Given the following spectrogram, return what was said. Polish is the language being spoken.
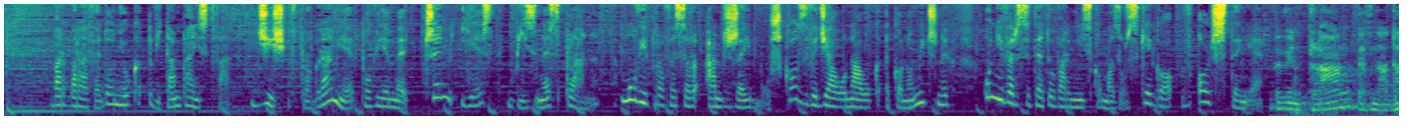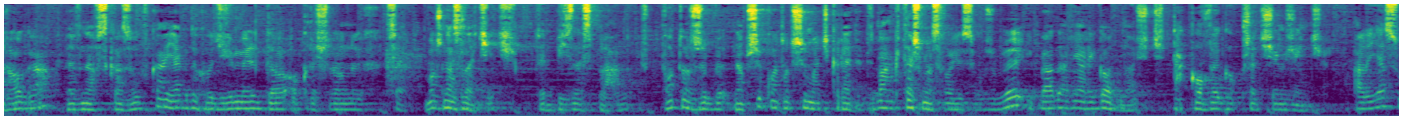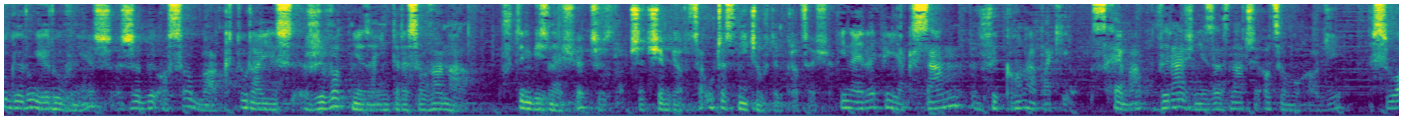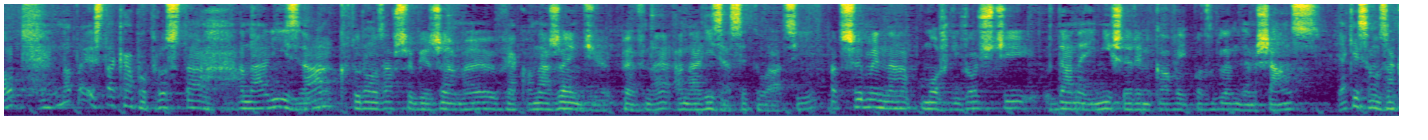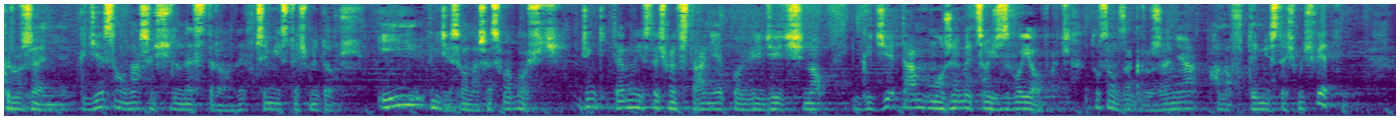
Barbara Fedoniuk, witam Państwa. Dziś w programie powiemy, czym jest biznesplan. Mówi profesor Andrzej Buszko z Wydziału Nauk Ekonomicznych Uniwersytetu Warmińsko-Mazurskiego w Olsztynie. Pewien plan, pewna droga, pewna wskazówka, jak dochodzimy do określonych celów. Można zlecić ten biznesplan po to, żeby na przykład otrzymać kredyt. Bank też ma swoje służby i bada wiarygodność takowego przedsięwzięcia. Ale ja sugeruję również, żeby osoba, która jest żywotnie zainteresowana w tym biznesie, czy przedsiębiorca, uczestniczył w tym procesie. I najlepiej jak sam wykona taki schemat, wyraźnie zaznaczy o co mu chodzi. SWOT, no to jest taka po prostu analiza, którą zawsze bierzemy jako narzędzie pewne, analiza sytuacji. Patrzymy na możliwości w danej niszy rynkowej pod względem szans, jakie są zagrożenia, gdzie są nasze silne strony, w czym jesteśmy dobrzy i gdzie są nasze słabości. Dzięki temu jesteśmy w stanie powiedzieć, no, gdzie tam możemy coś zwojować. Tu są zagrożenia, a no w tym jesteśmy świetni,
